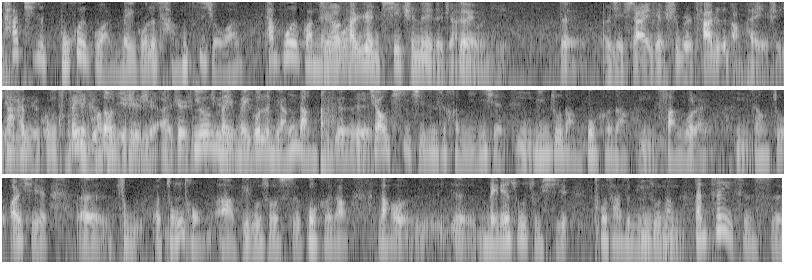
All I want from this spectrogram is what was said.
他其实不会管美国的长治久安，他不会管美国。只要他任期之内的这样一个问题。对，而且下一届是不是他这个党派也是也是共同民主到底是谁？啊？这是因为美美国的两党呃交替其实是很明显，民主党、共和党反过来这样做，而且呃主呃总统啊，比如说是共和党，然后呃美联储主席通常是民主党，但这一次是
